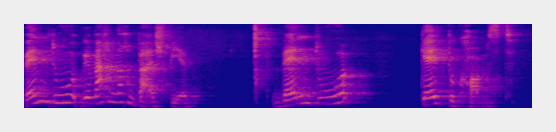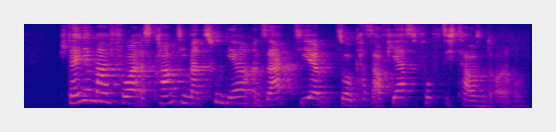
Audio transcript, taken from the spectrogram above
Wenn du, wir machen noch ein Beispiel. Wenn du Geld bekommst, stell dir mal vor, es kommt jemand zu dir und sagt dir, so, pass auf, hier hast du 50.000 Euro.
